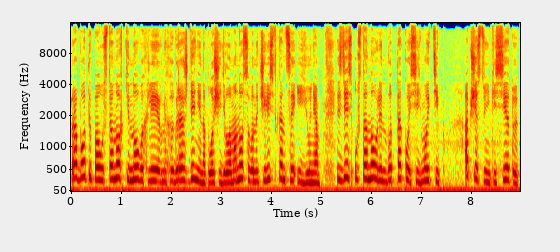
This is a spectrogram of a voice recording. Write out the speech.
Работы по установке новых леерных ограждений на площади Ломоносова начались в конце июня. Здесь установлен вот такой седьмой тип – Общественники сетуют.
